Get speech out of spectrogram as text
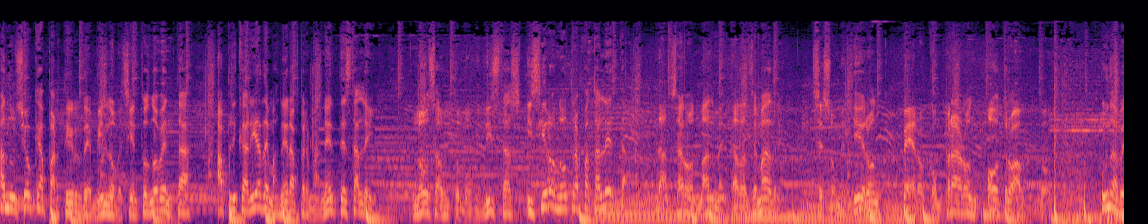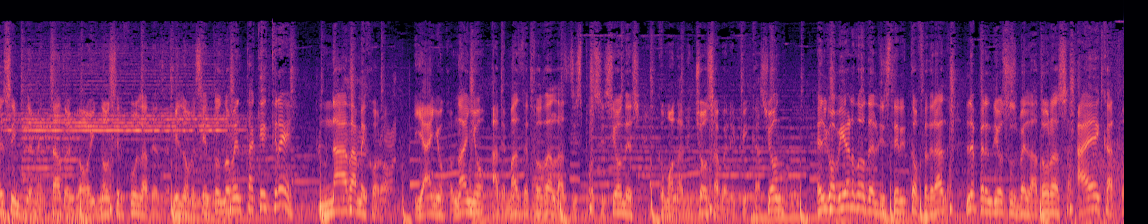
anunció que a partir de 1990 aplicaría de manera permanente esta ley. Los automovilistas hicieron otra pataleta, lanzaron más mentadas de madre, se sometieron, pero compraron otro auto. Una vez implementado el hoy no circula desde 1990, ¿qué cree? Nada mejoró. Y año con año, además de todas las disposiciones como la dichosa verificación, el gobierno del Distrito Federal le prendió sus veladoras a Hécato,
